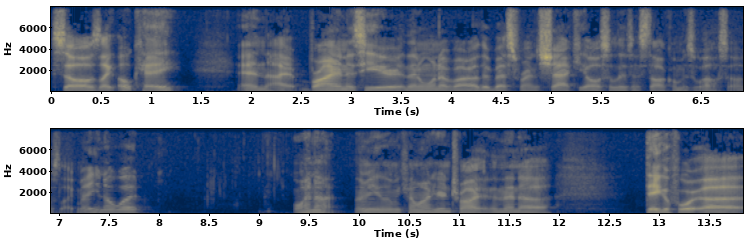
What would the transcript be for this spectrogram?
So I was like, okay. And I, Brian is here, and then one of our other best friends, Shaq, he also lives in Stockholm as well. So I was like, man, you know what? Why not? Let me let me come out here and try it. And then uh, Degerfors, uh,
